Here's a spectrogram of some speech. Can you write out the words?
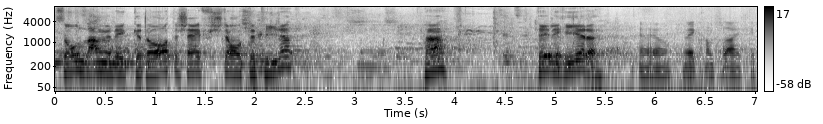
So ein Langenegger da, der Chef steht dort hinten. Hä? Delegieren. Ja, ja, Wettkampfleitung.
